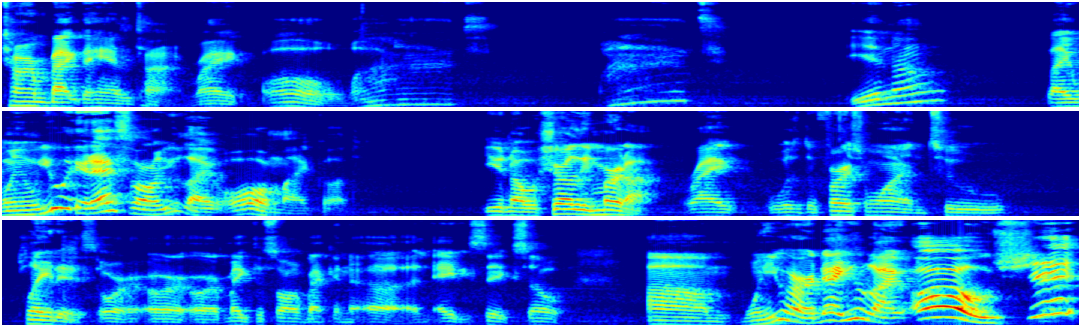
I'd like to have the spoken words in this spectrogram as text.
turn back the hands of time, right? Oh, what? What? You know? Like when you hear that song, you like, oh my god. You know, Shirley Murdock, right, was the first one to play this or or, or make the song back in uh, in '86. So um, when you heard that, you like, oh shit,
